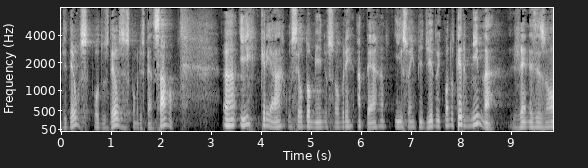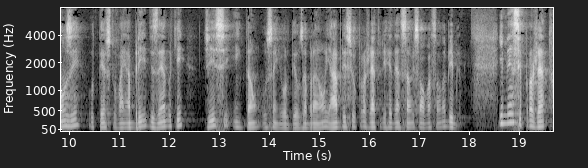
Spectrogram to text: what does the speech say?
de Deus, ou dos deuses, como eles pensavam uh, e criar o seu domínio sobre a terra. E isso é impedido. E quando termina Gênesis 11, o texto vai abrir dizendo que disse então o Senhor Deus a Abraão e abre-se o projeto de redenção e salvação na Bíblia. E nesse projeto,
